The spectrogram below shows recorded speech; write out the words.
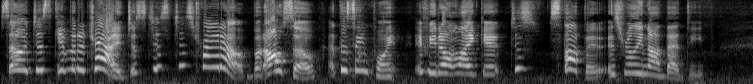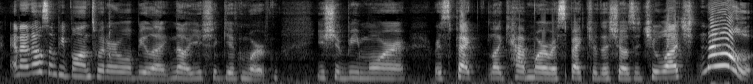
So just give it a try. Just just just try it out. But also, at the same point, if you don't like it, just stop it. It's really not that deep. And I know some people on Twitter will be like, "No, you should give more you should be more respect like have more respect for the shows that you watch." No.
